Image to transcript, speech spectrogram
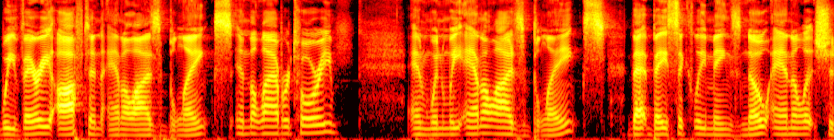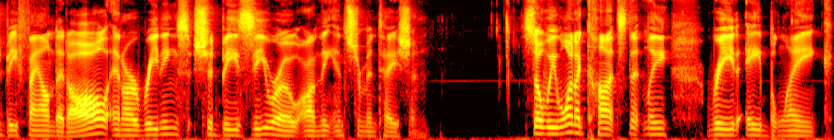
we very often analyze blanks in the laboratory. And when we analyze blanks, that basically means no analyte should be found at all, and our readings should be zero on the instrumentation. So we want to constantly read a blank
